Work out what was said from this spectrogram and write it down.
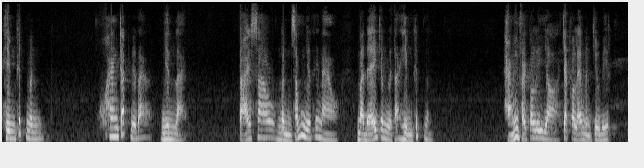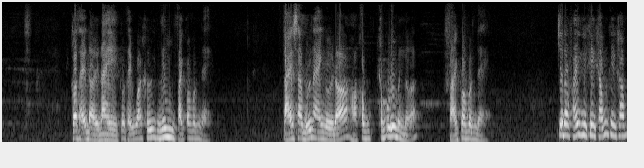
hiềm khích mình, khoan trách người ta, nhìn lại, tại sao mình sống như thế nào mà để cho người ta hiềm khích mình? Hẳn phải có lý do, chắc có lẽ mình chưa biết. Có thể đời này có thể quá khứ, nhưng phải có vấn đề tại sao bữa nay người đó họ không không ưa mình nữa? Phải có vấn đề. Chứ đâu phải khi, khi không khi không.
